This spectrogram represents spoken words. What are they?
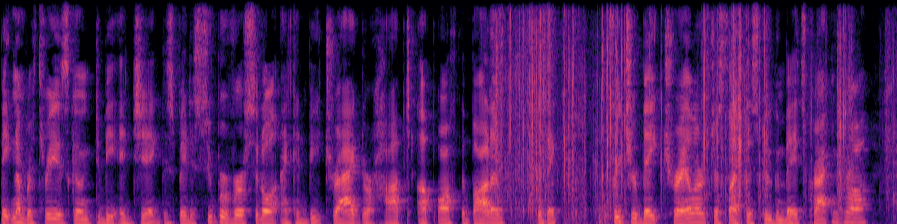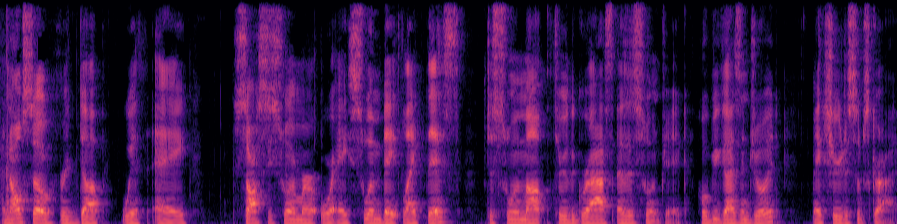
Bait number three is going to be a jig. This bait is super versatile and can be dragged or hopped up off the bottom with a creature bait trailer, just like this Googan Baits Krackin' Craw, and also rigged up with a saucy swimmer, or a swim bait like this to swim up through the grass as a swim jig. Hope you guys enjoyed. Make sure to subscribe.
